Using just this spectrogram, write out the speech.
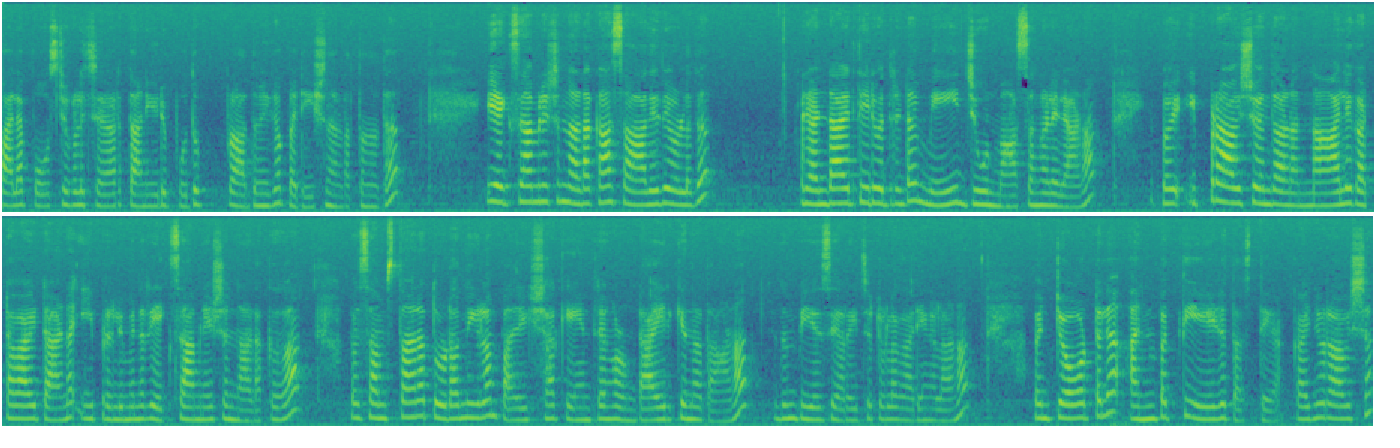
പല പോസ്റ്റുകൾ ചേർത്താണ് ഈ ഒരു പൊതു പ്രാഥമിക പരീക്ഷ നടത്തുന്നത്. ഈ എക്സാമിനേഷൻ നടക്കാൻ സാധ്യതയുള്ളത് രണ്ടായിരത്തി ഇരുപത്തിരണ്ട് മെയ് ജൂൺ മാസങ്ങളിലാണ്. ഇപ്പോൾ ഇപ്രാവശ്യം എന്താണ്? നാല് ഘട്ടമായിട്ടാണ് ഈ പ്രിലിമിനറി എക്സാമിനേഷൻ നടക്കുക. അപ്പോൾ സംസ്ഥാനത്തുടനീളം പരീക്ഷാ കേന്ദ്രങ്ങൾ ഉണ്ടായിരിക്കുന്നതാണ്. ഇതും പി എസ് സി അറിയിച്ചിട്ടുള്ള കാര്യങ്ങളാണ്. അപ്പം ടോട്ടൽ അൻപത്തി ഏഴ് തസ്തിക. കഴിഞ്ഞ പ്രാവശ്യം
